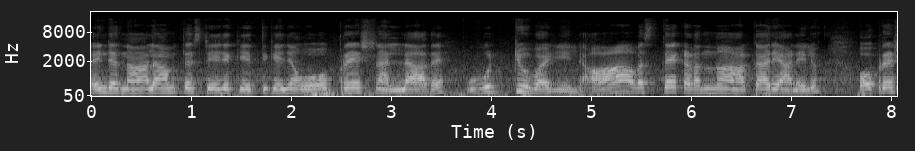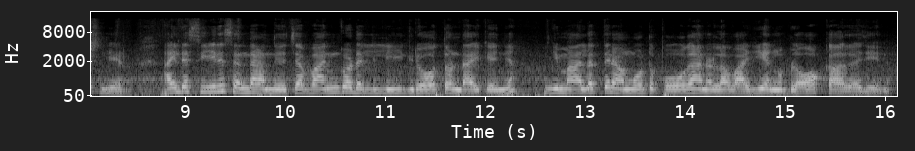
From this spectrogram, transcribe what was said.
അതിന്റെ നാലാമത്തെ സ്റ്റേജൊക്കെ എത്തിക്കഴിഞ്ഞാൽ ഓപ്പറേഷൻ അല്ലാതെ ഒരു വഴിയില്ല. ആ അവസ്ഥയെ കടന്ന ആൾക്കാരെ ആണേലും ഓപ്പറേഷൻ ചെയ്യണം. അതിന്റെ സീരിയസ് എന്താണെന്ന് ചോദിച്ചാൽ വൻകുടലിൽ ഈ ഗ്രോത്ത് ഉണ്ടായിക്കഴിഞ്ഞ് ഈ മലത്തിന് അങ്ങോട്ട് പോകാനുള്ള വഴി അങ്ങ് ബ്ലോക്ക് ആകുക ചെയ്യുന്നത്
